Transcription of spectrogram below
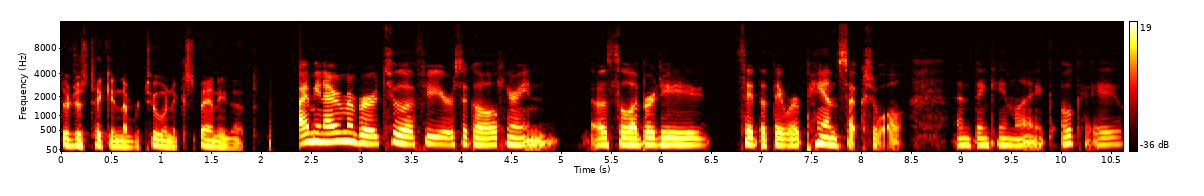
they're just taking number two and expanding it. I mean, I remember too a few years ago hearing a celebrity say that they were pansexual and thinking like, okay,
